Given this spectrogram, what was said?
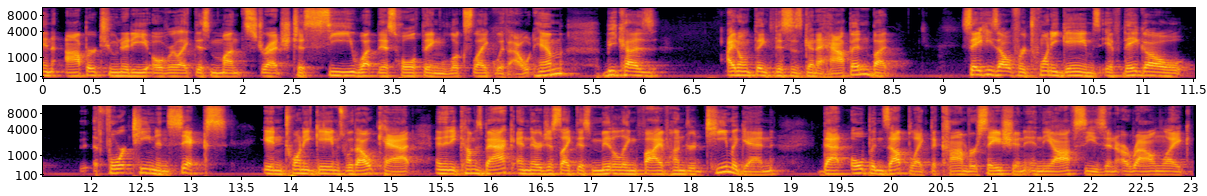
an opportunity over like this month stretch to see what this whole thing looks like without him because I don't think this is going to happen, but say he's out for 20 games, if they go 14 and 6 in 20 games without KAT and then he comes back and they're just like this middling 500 team again, that opens up like the conversation in the offseason around like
